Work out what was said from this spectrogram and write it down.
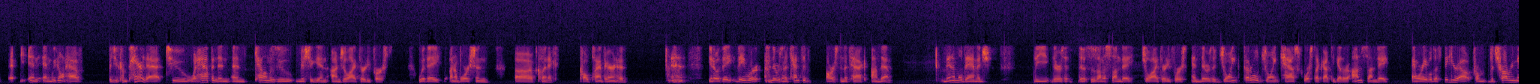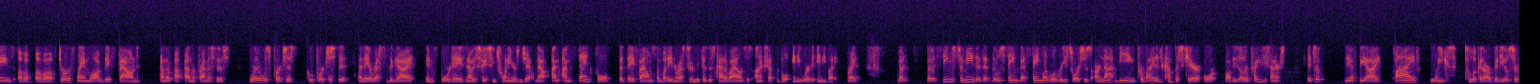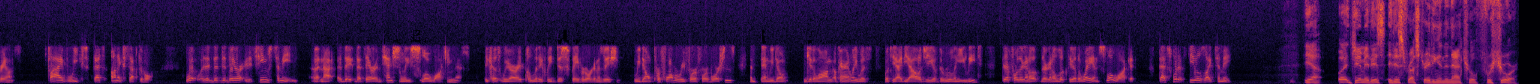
and and we don't have. But you compare that to what happened in, in Kalamazoo, Michigan, on July 31st, with a an abortion uh, clinic called Planned Parenthood. you know, they they were there was an attempted arson attack on them. Minimal damage. The there's a this was on a Sunday, July 31st, and there was a joint federal joint task force that got together on Sunday and were able to figure out from the charred remains of a, of a Duraflame log they found on the on the premises where it was purchased, who purchased it, and they arrested the guy in four days. Now he's facing 20 years in jail. Now I'm I'm thankful that they found somebody and arrested him because this kind of violence is unacceptable anywhere to anybody, right? But but it seems to me that, that those same that same level of resources are not being provided to Compass Care or all these other pregnancy centers. It took the FBI five weeks to look at our video surveillance. Five weeks. That's unacceptable what, they are, it seems to me uh, not, they, that they are intentionally slow walking this because we are a politically disfavored organization. We don't perform or refer for abortions, and, and we don't get along apparently with, with the ideology of the ruling elite. Therefore, they're going to they're going to look the other way and slow walk it. That's what it feels like to me. Yeah, well, Jim, it is it is frustrating in the natural for sure,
